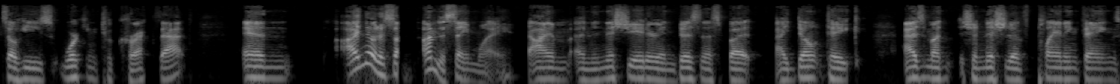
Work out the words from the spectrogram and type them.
So he's working to correct that. And I notice I'm the same way. I'm an initiator in business, but I don't take as much initiative planning things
